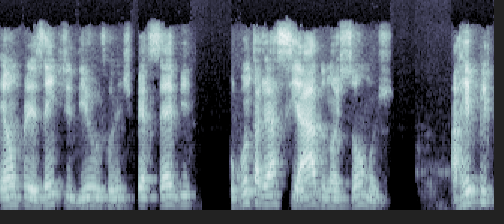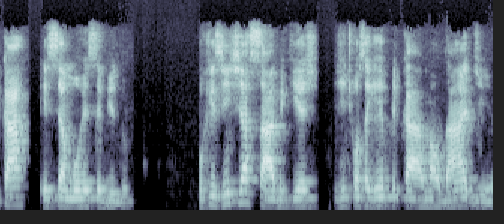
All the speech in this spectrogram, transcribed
é um presente de Deus, quando a gente percebe o quanto agraciado nós somos a replicar esse amor recebido. Porque se a gente já sabe que a gente consegue replicar a maldade,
